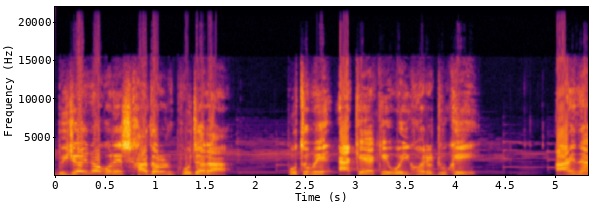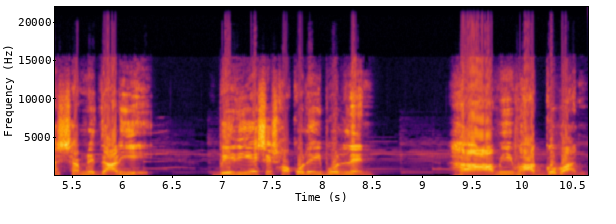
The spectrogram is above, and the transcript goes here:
বিজয়নগরের সাধারণ প্রজারা প্রথমে একে একে ওই ঘরে ঢুকে আয়নার সামনে দাঁড়িয়ে বেরিয়ে এসে সকলেই বললেন হ্যাঁ আমি ভাগ্যবান।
